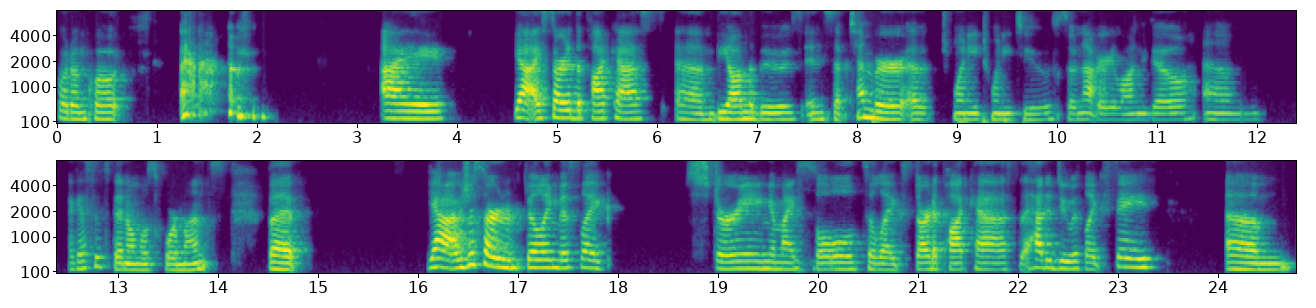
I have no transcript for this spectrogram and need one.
quote unquote, I, yeah, I started the podcast um, Beyond the Booze in September of 2022. So not very long ago. Um, I guess it's been almost four months, but yeah, I was just started feeling this like stirring in my Mm-hmm. soul to like start a podcast that had to do with like faith. Um,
